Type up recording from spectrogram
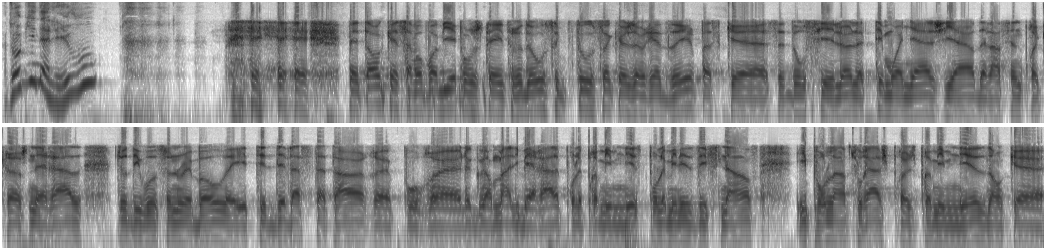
Ça doit bien aller, vous? Mettons que ça va pas bien pour Justin Trudeau, c'est plutôt ça que je devrais dire parce que ce dossier-là, le témoignage hier de l'ancienne procureure générale Jody Wilson-Raybould a été dévastateur euh, pour euh, le gouvernement libéral, pour le premier ministre, pour le ministre des Finances et pour l'entourage proche du premier ministre. Donc, euh,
